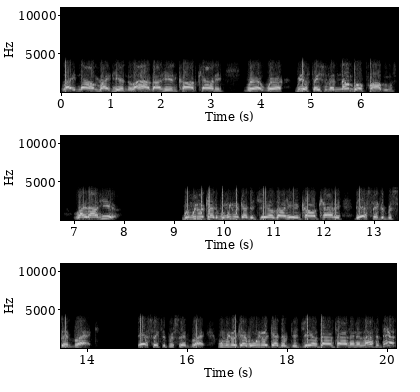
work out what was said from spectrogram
Right now I'm right here live out here in Cobb County where where we are facing a number of problems right out here. When we look at when we look at the jails out here in Cobb County, they're 60% black. They're sixty percent black. When we look at when we look at the, the jails downtown in Atlanta, they're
